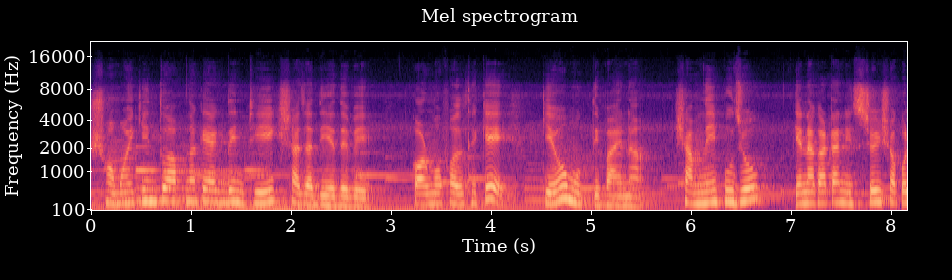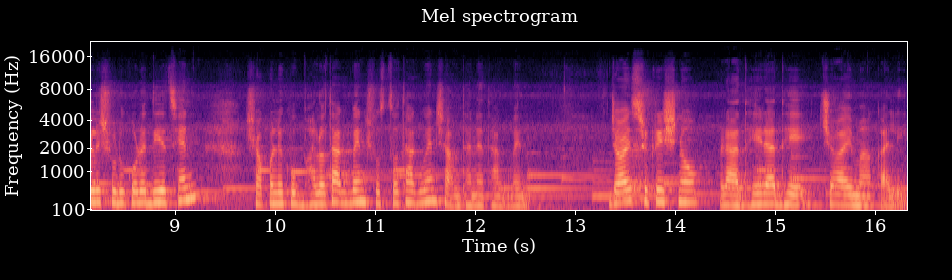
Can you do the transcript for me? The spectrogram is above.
সময় কিন্তু আপনাকে একদিন ঠিক সাজা দিয়ে দেবে। কর্মফল থেকে কেউ মুক্তি পায় না। সামনেই পুজো, কেনাকাটা নিশ্চয়ই সকলে শুরু করে দিয়েছেন। সকলে খুব ভালো থাকবেন, সুস্থ থাকবেন, সাবধানে থাকবেন। জয় শ্রীকৃষ্ণ, রাধে রাধে, জয় মা কালী।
